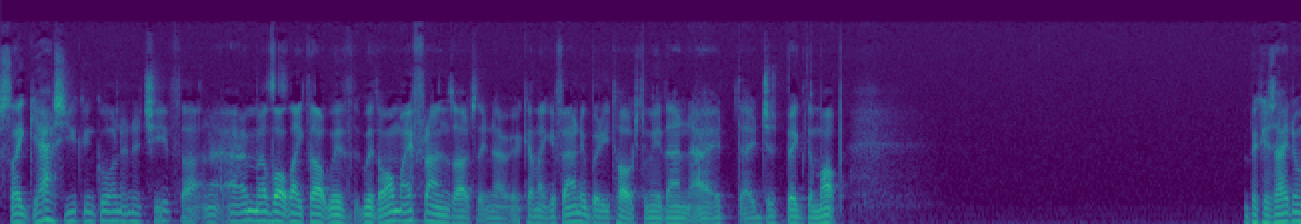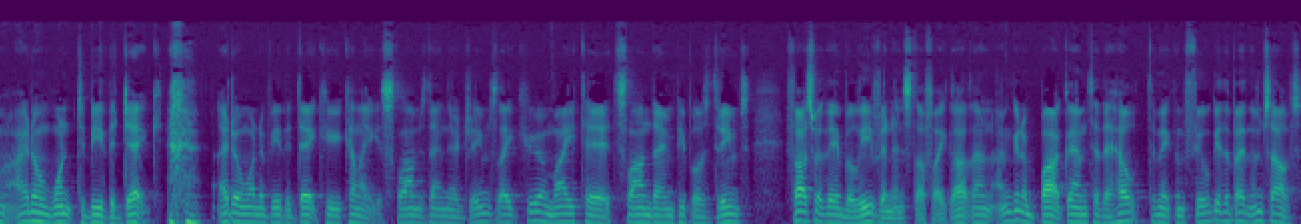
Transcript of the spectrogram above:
It's like yes, you can go on and achieve that, and I, am a lot like that with with all my friends actually now. Kind like if anybody talks to me, then I I just big them up because I don't I don't want to be the dick. I don't want to be the dick who kind of like slams down their dreams. Like who am I to slam down people's dreams? If that's what they believe in and stuff like that, then I'm gonna back them to the hilt to make them feel good about themselves.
